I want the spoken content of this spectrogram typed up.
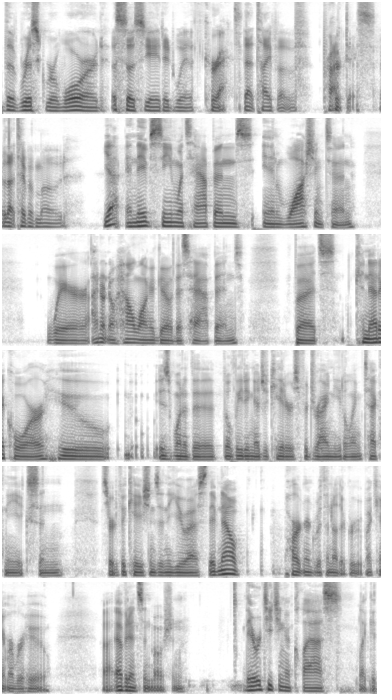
the risk reward associated with Correct. that type of practice or that type of mode. Yeah, and they've seen what's happened in Washington, where I don't know how long ago this happened, but Kinetacore, who is one of the, the leading educators for dry needling techniques and certifications in the US, they've now partnered with another group. I can't remember who, uh, Evidence in Motion. They were teaching a class like a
